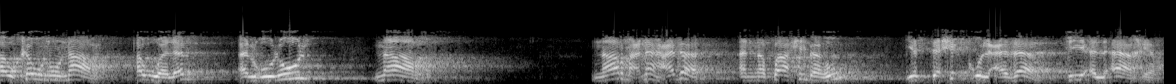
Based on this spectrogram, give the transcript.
أو كون نار أولا الغلول نار. نار معناه عذاب أن صاحبه يستحق العذاب في الآخرة.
